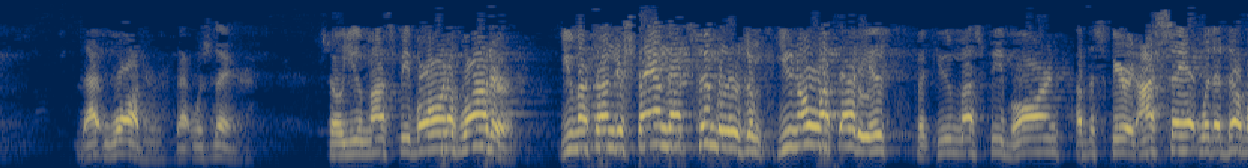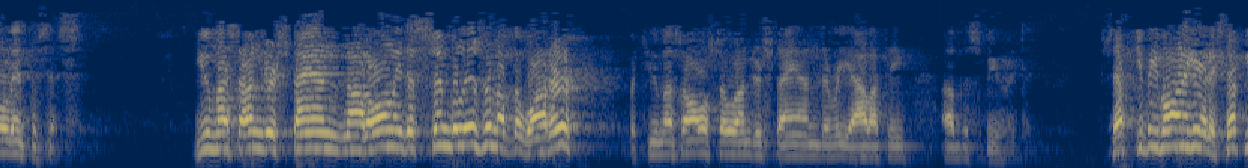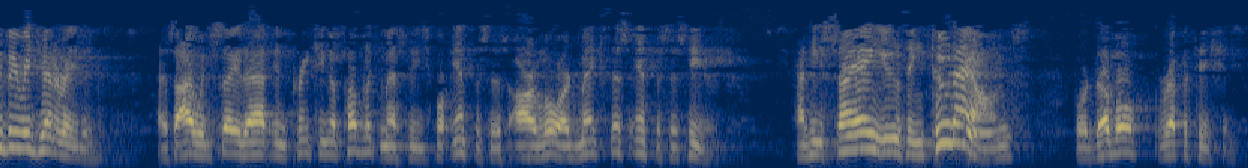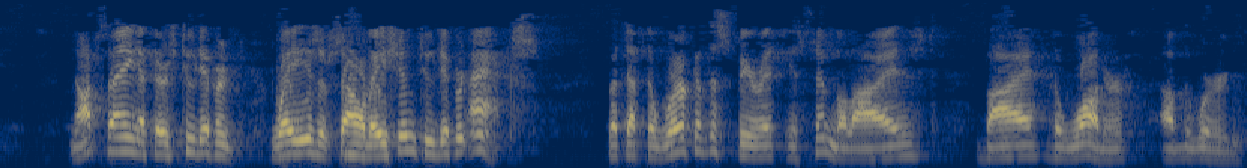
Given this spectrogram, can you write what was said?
that water that was there. So you must be born of water. You must understand that symbolism. You know what that is, but you must be born of the Spirit. I say it with a double emphasis. You must understand not only the symbolism of the water, but you must also understand the reality of the Spirit. Except you be born again, except you be regenerated. As I would say that in preaching a public message for emphasis, our Lord makes this emphasis here. And He's saying using two nouns for double repetition. Not saying that there's two different ways of salvation, two different acts but that the work of the Spirit is symbolized by the water of the Word.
